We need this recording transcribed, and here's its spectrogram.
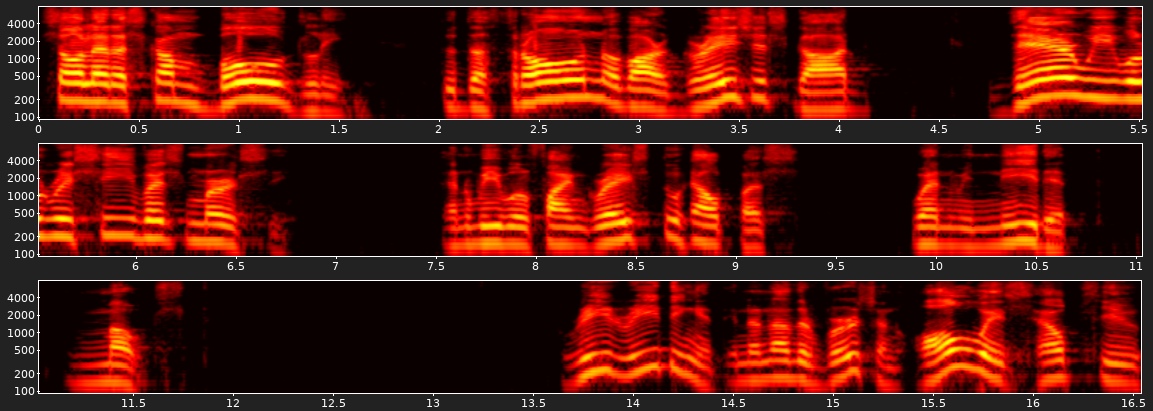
So let us come boldly to the throne of our gracious God. There we will receive his mercy, and we will find grace to help us when we need it most. Rereading it in another version always helps you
